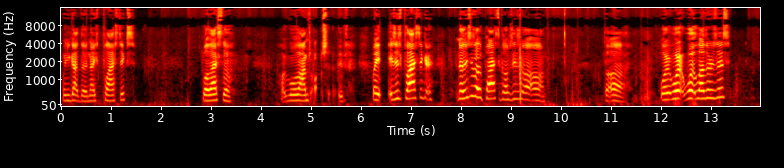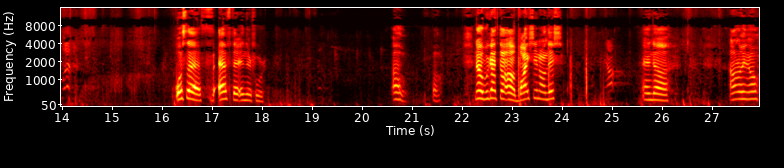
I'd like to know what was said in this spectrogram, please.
when you got the nice plastics? Well, that's the. Well, I'm. Wait, is this plastic? Or, no, these are the plastic gloves. These are uh, the uh, what what what leather is this? Leather. What's the F, F that in there for? Oh, oh. No, we got the uh, bison on this. Yep. And uh, I don't really know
